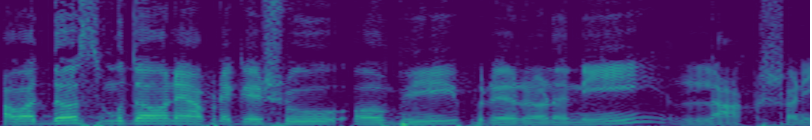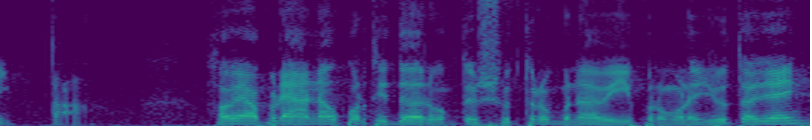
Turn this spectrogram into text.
આવા દસ મુદ્દાઓને આપણે કહીશું અભિપ્રેરણની લાક્ષણિકતા. હવે આપણે આના ઉપરથી દર વખતે સૂત્ર બનાવી એ પ્રમાણે જોતા જાય.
